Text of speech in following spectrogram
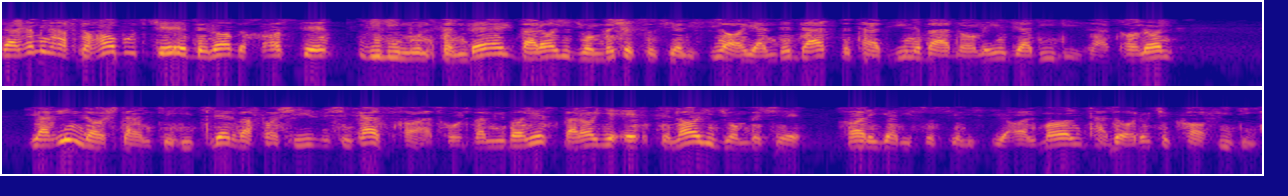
در همین هفته ها بود که بنا به خواست ویلی مونسنبرگ برای جنبش سوسیالیستی آینده دست به تدوین برنامه جدیدی زد. آنان یقین داشتند که هیتلر و فاشیزم شکست خواهد خورد و میبایست برای اعتلای جنبش کارگری سوسیالیستی آلمان تدارک کافی دید.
